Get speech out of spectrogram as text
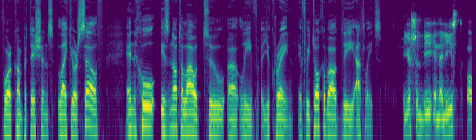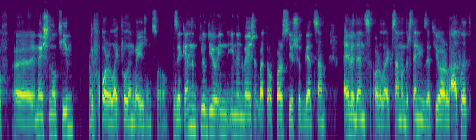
for competitions like yourself and who is not allowed to uh, leave Ukraine if we talk about the athletes? you should be in a list of a national team before like full invasion so they can include you in, in invasion but of course you should get some evidence or like some understanding that you are athlete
